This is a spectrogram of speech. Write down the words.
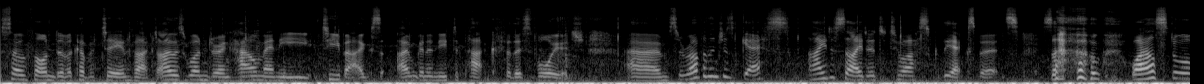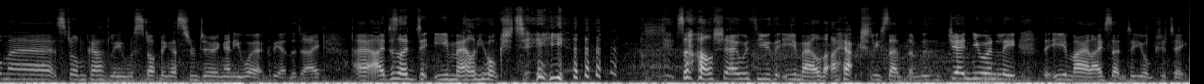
so fond of a cup of tea, in fact. I was wondering how many tea bags I'm going to need to pack for this voyage. Um, so rather than just guess, I decided to ask the experts. So while Storm, uh, Storm Kathleen was stopping us from doing any work the other day, uh, I decided to email Yorkshire Tea. so I'll share with you the email that I actually sent them. This is genuinely the email I sent to Yorkshire Tea.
